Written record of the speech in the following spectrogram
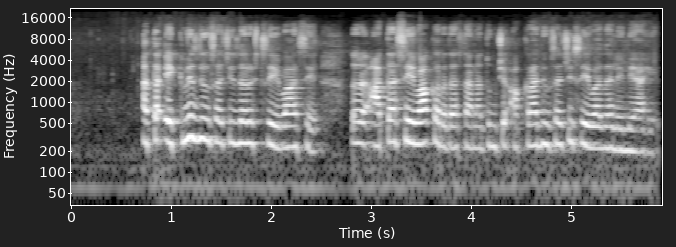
आता एकवीस दिवसाची जर सेवा असेल तर आता सेवा करत असताना तुमची अकरा दिवसाची सेवा झालेली आहे.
